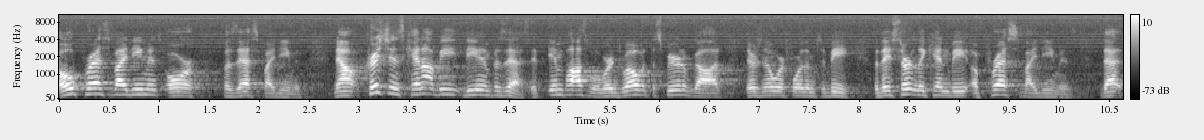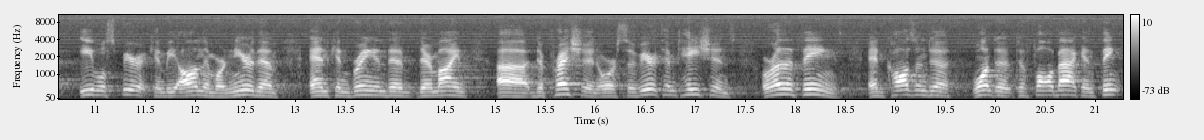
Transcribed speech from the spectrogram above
oppressed by demons or possessed by demons. Now, Christians cannot be demon possessed. It's impossible. We're indwelled with the Spirit of God. There's nowhere for them to be. But they certainly can be oppressed by demons that evil spirit can be on them or near them and can bring in them, their mind uh, depression or severe temptations or other things and cause them to want to, to fall back and think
